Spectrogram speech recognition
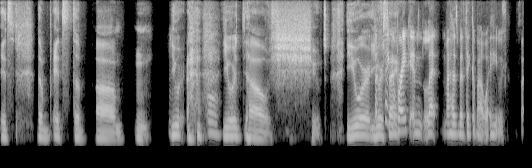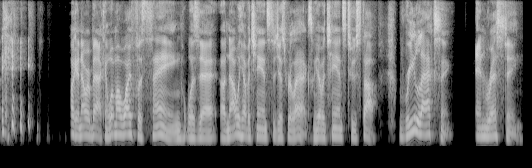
it's the it's the um mm. you Mm. you were oh shoot you were you Let's were take saying a break and let my husband think about what he was going to say. okay now we're back and what my wife was saying was that uh, now we have a chance to just relax we have a chance to stop relaxing and resting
